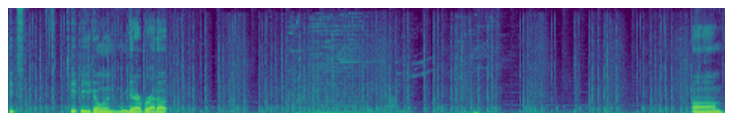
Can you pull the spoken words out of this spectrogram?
Keep, keep E going. Get our bread up. Um,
